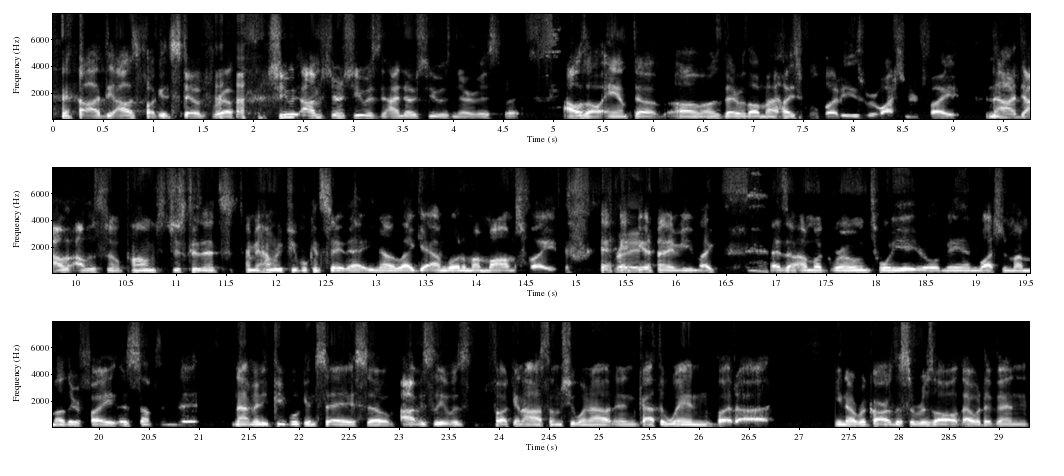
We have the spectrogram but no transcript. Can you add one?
oh, dude, I was fucking stoked, bro. she, I'm sure she was. I know she was nervous, but I was all amped up. Um, I was there with all my high school buddies. We were watching her fight. Nah, I, I was so pumped just because that's. I mean, how many people can say that? You know, like, yeah, I'm going to my mom's fight. Right. you know what I mean? Like, as a, I'm a grown 28 year old man watching my mother fight is something that not many people can say. So obviously, it was fucking awesome. She went out and got the win, but uh, you know, regardless of result, that would have been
